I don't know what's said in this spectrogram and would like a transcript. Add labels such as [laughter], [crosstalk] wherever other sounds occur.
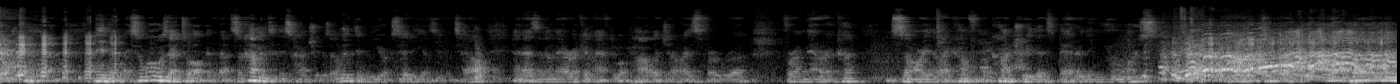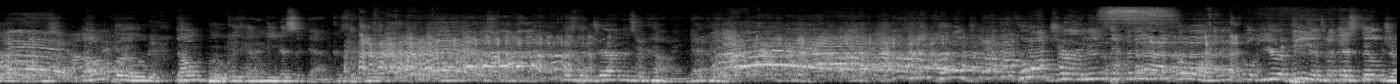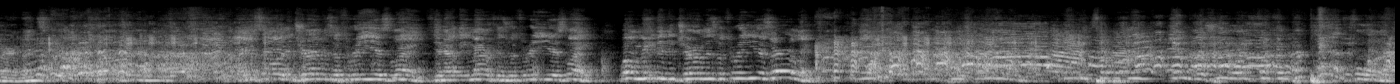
anyway, so what was I talking about? So coming to this country, because I lived in New York City, as you can tell, and as an American, I have to apologize for uh, for America. I'm sorry that I come from a country that's better than yours. don't boo, don't boo, because you're gonna need us again, because the, Germans, the Germans are coming. They're coming. Germans, they're called Europeans, but they're still Germans. The Germans are three years late. You know, the Americans were three years late. Well, maybe the Germans were three years early. [laughs] maybe typically English, you weren't fucking prepared for it.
